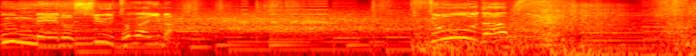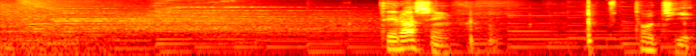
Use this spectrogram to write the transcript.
運命のシュートが今どうだ？テラシン栃木。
